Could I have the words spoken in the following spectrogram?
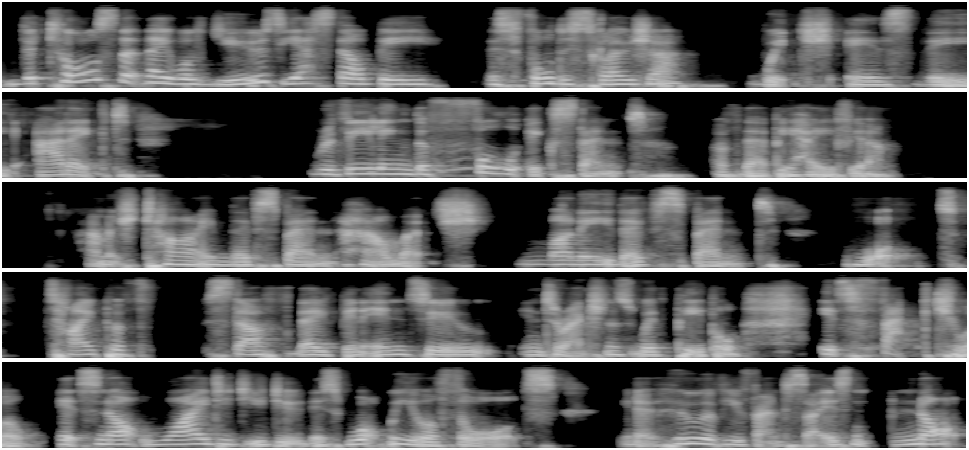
the tools that they will use, yes, there'll be this full disclosure, which is the addict revealing the full extent of their behavior how much time they've spent, how much money they've spent, what type of stuff they've been into interactions with people. It's factual. It's not why did you do this? What were your thoughts? You know, who have you fantasized? It's Not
